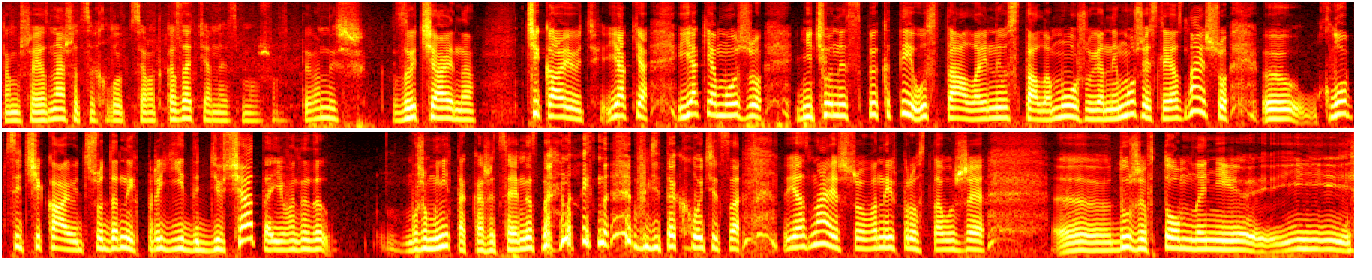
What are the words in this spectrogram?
тому що я знаю, що це хлопцям, відказати я не зможу. Та вони ж, звичайно, чекають, як я, як я можу нічого не спекти, устала і не устала. Можу, я не можу, якщо я знаю, що е, хлопці чекають, що до них приїдуть дівчата, і вони. Може, мені так кажеться, я не знаю, мені так хочеться. Я знаю, що вони просто вже дуже втомлені і,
